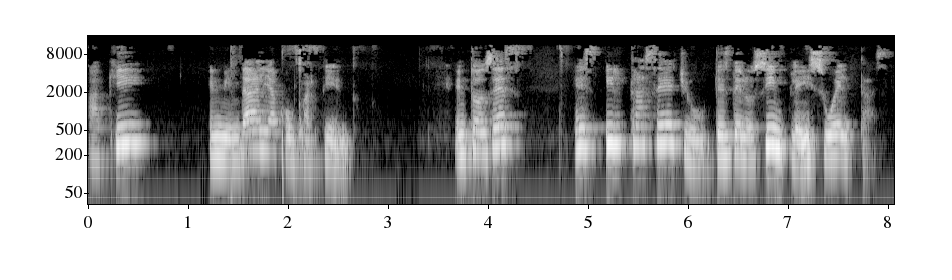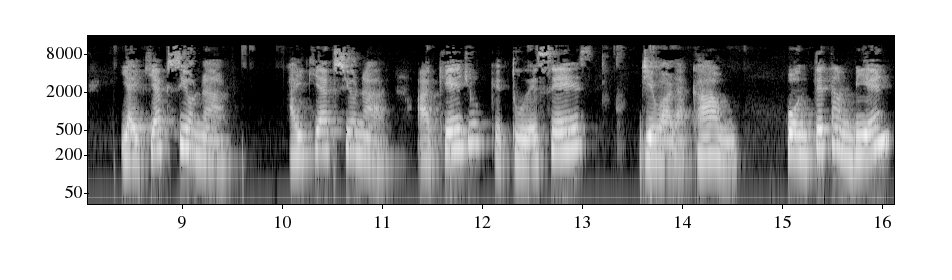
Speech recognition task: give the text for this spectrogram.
aquí en Mindalia compartiendo. Entonces, es ir tras ello desde lo simple y sueltas. Y hay que accionar, hay que accionar aquello que tú desees llevar a cabo. Ponte también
